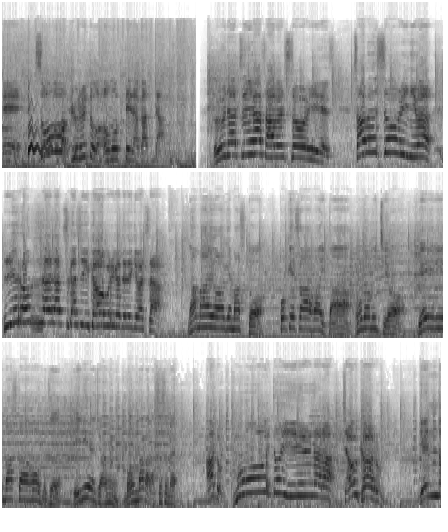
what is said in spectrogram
でそう来るとは思ってなかった。2つ目はサブストーリーです。サブストーリーにはいろんな懐かしい顔ぶれが出てきました。名前を挙げますと、ポケサーファイター、尾道を、ゲイリーバスターホームズ、イリュージョン、ボンダバラ進む。あともう一人いるならチャウカーロン言動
